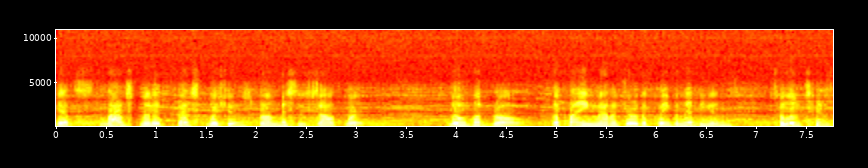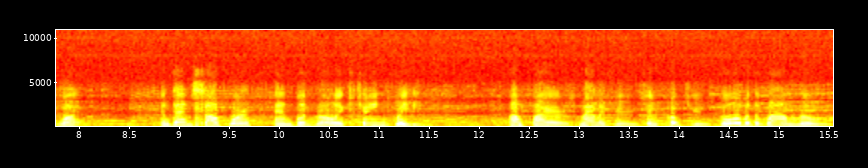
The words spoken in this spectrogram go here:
gets last-minute best wishes from Mrs. Southworth. Lou Boudreau, the playing manager of the Cleveland Indians, salutes his wife. And then Southworth and Boudreau exchange greetings. Umpires, managers, and coaches go over the ground rules.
